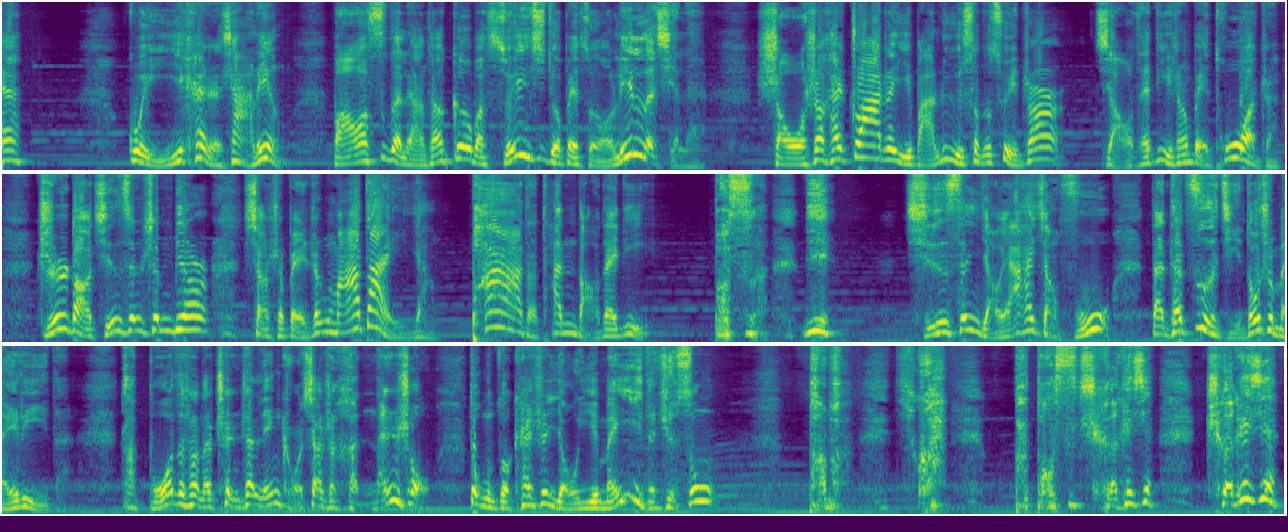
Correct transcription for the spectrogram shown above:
桂姨开始下令，宝四的两条胳膊随即就被左右拎了起来，手上还抓着一把绿色的碎渣。脚在地上被拖着，直到秦森身边，像是被扔麻袋一样，啪的瘫倒在地。宝四，你……秦森咬牙还想扶，但他自己都是没力的。他脖子上的衬衫领口像是很难受，动作开始有意没意的去松。宝宝，你快把宝四扯开些，扯开些。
